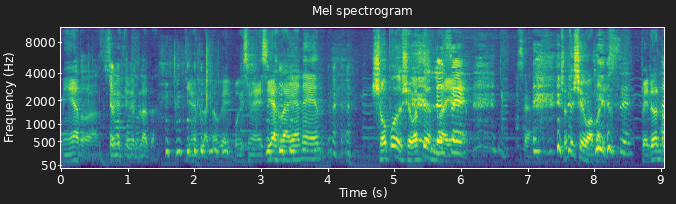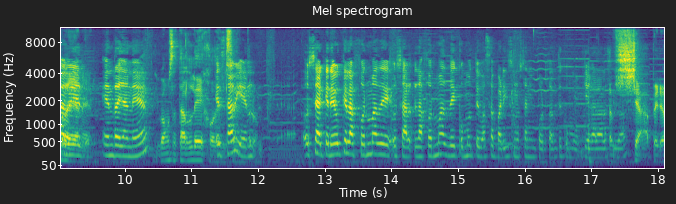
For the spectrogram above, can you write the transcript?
Mierda, sé que tiene plata. Tiene plata, ok. Porque si me decías Ryanair, yo puedo llevarte en Lo Ryanair. O sea, yo te llevo a París, sé. pero en A Ryanair. ver, en Ryanair Y vamos a estar lejos del está centro. O sea, creo que la forma de, o sea, la forma de cómo te vas a París no es tan importante como llegar a la ciudad. Ya, pero,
